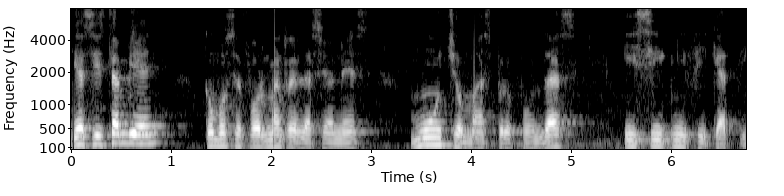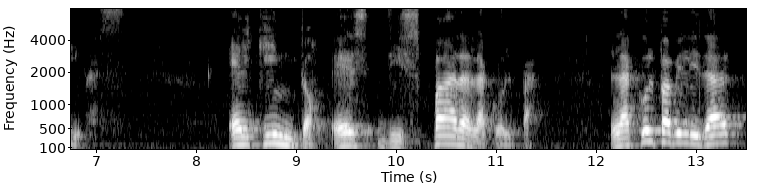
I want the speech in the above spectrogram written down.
Y así es también como se forman relaciones mucho más profundas y significativas. El quinto es dispara la culpa. La culpabilidad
